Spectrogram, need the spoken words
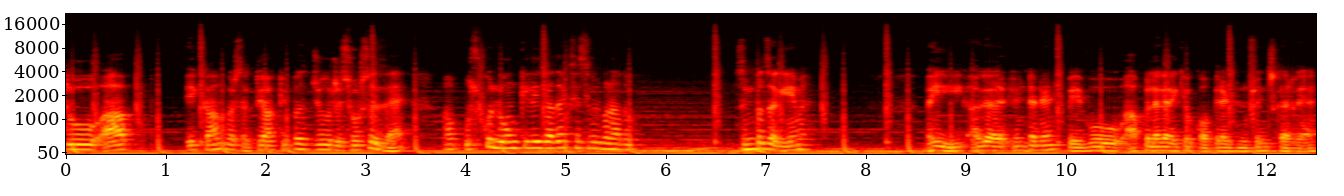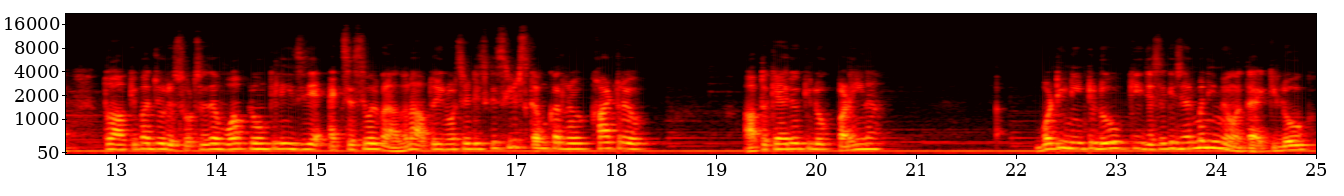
तो आप एक काम कर सकते हो, आपके पास जो रिसोर्सेज हैं, आप उसको लोगों के लिए ज़्यादा एक्सेसिबल बना दो। सिंपल सा गेम है। भाई, अगर इंटरनेट पे वो आपको लग रहा है कि वो कॉपीराइट इन्फ्रेंच कर रहे हैं तो आपके पास जो रिसोर्सेज है, वो आप लोगों के लिए इजीली एक्सेसिबल बना दो ना। आप तो यूनिवर्सिटीज की सीट्स कम कर रहे हो, काट रहे हो। आप तो कह रहे हो कि लोग पढ़े ही ना। What you need to do कि जैसे कि जर्मनी में होता है कि लोग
